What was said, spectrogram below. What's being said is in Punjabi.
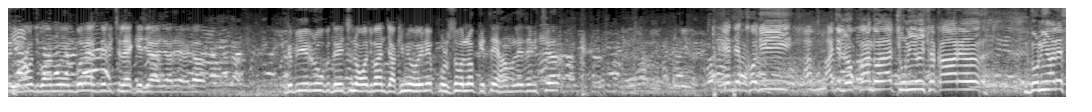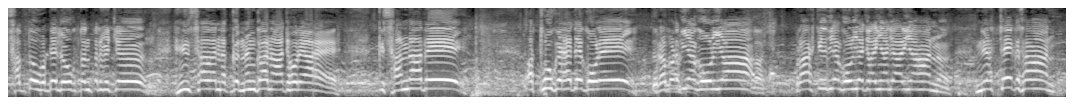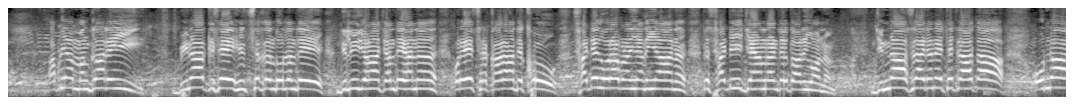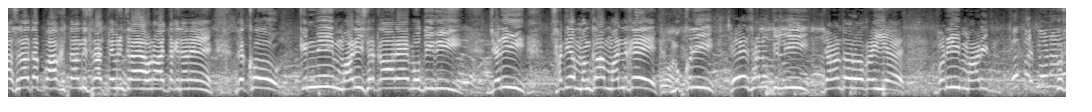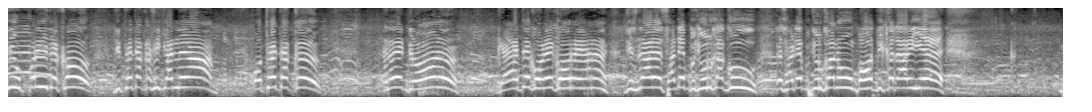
ਨੌਜਵਾਨ ਨੂੰ ਐਂਬੂਲੈਂਸ ਦੇ ਵਿੱਚ ਲੈ ਕੇ ਜਾਇਆ ਜਾ ਰਿਹਾ ਹੈਗਾ। ਗੰਭੀਰ ਰੂਪ ਦੇ ਵਿੱਚ ਨੌਜਵਾਨ ਜ਼ਖਮੀ ਹੋਏ ਨੇ। ਪੁਲਿਸ ਵੱਲੋਂ ਕੀਤੇ ਹਮਲੇ ਦੇ ਵਿੱਚ ਇਹ ਦੇਖੋ ਜੀ, ਅੱਜ ਲੋਕਾਂ ਦੁਆਰਾ ਚੁਣੀ ਹੋਈ ਸਰਕਾਰ ਦੁਨੀਆ ਦੇ ਸਭ ਤੋਂ ਵੱਡੇ ਲੋਕਤੰਤਰ ਵਿੱਚ ਹਿੰਸਾ ਦਾ ਨੰਗਾ ਨਾਚ ਹੋ ਰਿਹਾ ਹੈ। ਕਿਸਾਨਾਂ ਦੇ ਅਥਰੂ ਗੈਸ ਦੇ ਗੋਲੇ, ਰਬੜ ਦੀਆਂ ਗੋਲੀਆਂ, ਪਲਾਸਟਿਕ ਦੀਆਂ ਗੋਲੀਆਂ ਚਲਾਈਆਂ ਜਾ ਰਹੀਆਂ ਹਨ। ਨਿਹੱਥੇ ਕਿਸਾਨ ਆਪਣੀਆਂ ਮੰਗਾਂ ਲਈ ਬਿਨਾਂ ਕਿਸੇ ਹਿੰਸਕ ਅੰਦੋਲਨ ਦੇ ਦਿੱਲੀ ਜਾਣਾ ਚਾਹੁੰਦੇ ਹਨ, ਪਰ ਇਹ ਸਰਕਾਰਾਂ ਦੇਖੋ, ਸਾਡੇ ਦੁਆਰਾ ਬਣਾਈਆਂ ਗਈਆਂ ਹਨ ਤੇ ਸਾਡੀ ਜਾਨ ਲੈਣ 'ਤੇ ਉਤਾਰੀਆਂ ਹਨ। ਜਿੰਨਾ ਆਸਰਾ ਇਹਨਾਂ ਨੇ ਇੱਥੇ ਚਲਾਤਾ ਉਹਨਾਂ ਆਸਰਾ ਤਾਂ ਪਾਕਿਸਤਾਨ ਦੀ ਸਰਹੱਦ ਤੇ ਵੀ ਨਹੀਂ ਚਲਾਇਆ ਹੁਣ ਅੱਜ ਤੱਕ ਇਹਨਾਂ ਨੇ। ਦੇਖੋ, ਕਿੰਨੀ ਮਾੜੀ ਸਰਕਾਰ ਹੈ ਮੋਦੀ ਦੀ, ਜਿਹੜੀ ਸਾਡੀਆਂ ਮੰਗਾਂ ਮੰਨ ਕੇ ਮੁਕਰੀ, ਫੇਰ ਸਾਨੂੰ ਦਿੱਲੀ ਜਾਣ ਤੋਂ ਰੋਕ ਰਹੀ ਹੈ। ਬੜੀ ਮਾੜੀ ਤੁਸੀਂ ਉੱਪਰ ਵੀ ਦੇਖੋ, ਜਿੱਥੇ ਤੱਕ ਅਸੀਂ ਜਾਂਦੇ ਆ ਉੱਥੇ ਤੱਕ ਇਹਨਾਂ ਦੇ ਡਰੋਨ ਗੈਸ ਦੇ ਗੋਲੇ ਗੋ ਰਹੇ ਹਨ, ਜਿਸ ਨਾਲ ਸਾਡੇ ਬਜ਼ੁਰਗ ਆਗੂ ਤੇ ਸਾਡੇ ਬਜ਼ੁਰਗਾਂ ਨੂੰ ਬਹੁਤ ਦਿੱਕਤ ਆ ਰਹੀ ਹੈ।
